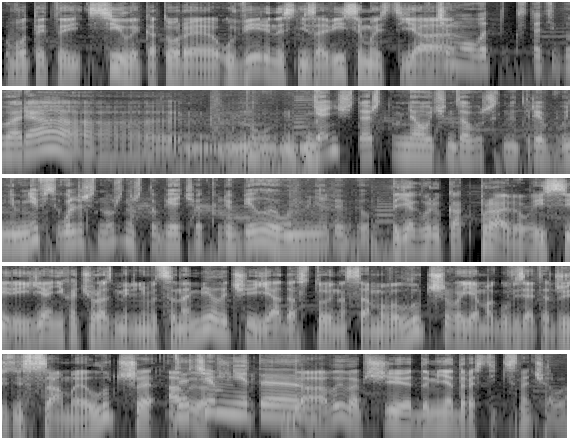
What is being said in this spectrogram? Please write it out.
вот этой силой, которая уверенность, независимость. Я... Почему? Вот, кстати говоря, э, ну, я не считаю, что у меня очень завышенные требования. Мне всего лишь нужно, чтобы я человека любила, и он меня любил. Я говорю, как правило, из серии «Я не хочу размениваться на мелочи, я достойна самого лучшего, я могу взять от жизни самое лучшее». а Зачем вообще- мне это? Да, а вы вообще до меня дорастите сначала.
